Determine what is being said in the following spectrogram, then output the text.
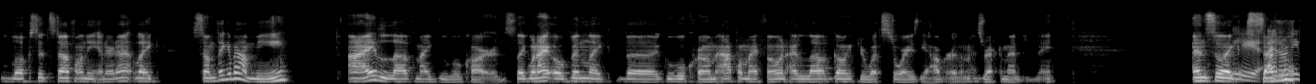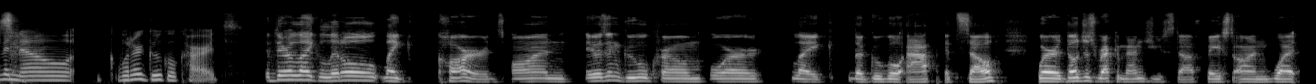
looks at stuff on the internet, like something about me, I love my Google cards. Like when I open like the Google Chrome app on my phone, I love going through what stories the algorithm has recommended me. And so like Wait, I don't even know what are Google cards. they're like little like cards on it was in Google Chrome or like the Google app itself where they'll just recommend you stuff based on what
